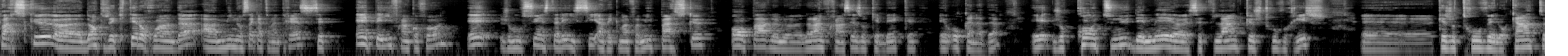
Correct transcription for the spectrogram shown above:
Parce que euh, donc j'ai quitté le Rwanda en 1993, c'est un pays francophone et je me suis installé ici avec ma famille parce que on parle le, la langue française au Québec et au Canada. Et je continue d'aimer euh, cette langue que je trouve riche, euh, que je trouve éloquente.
